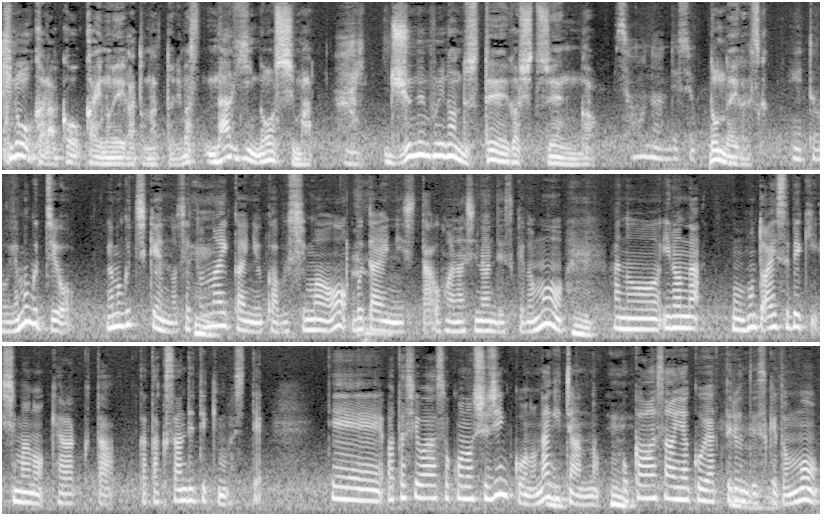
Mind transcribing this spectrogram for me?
昨日から公開の映画となっております「凪の島」はい。10年ぶりなんですって映画出演が。そうなんですよ。どんな映画ですか？えっ、と山口を山口県の瀬戸内海に浮かぶ島を舞台にしたお話なんですけども、うん。あのいろんなもう本当愛すべき島のキャラクターがたくさん出てきましてで私はそこの主人公のなぎちゃんのうん。お母さん役をやってるんですけども、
